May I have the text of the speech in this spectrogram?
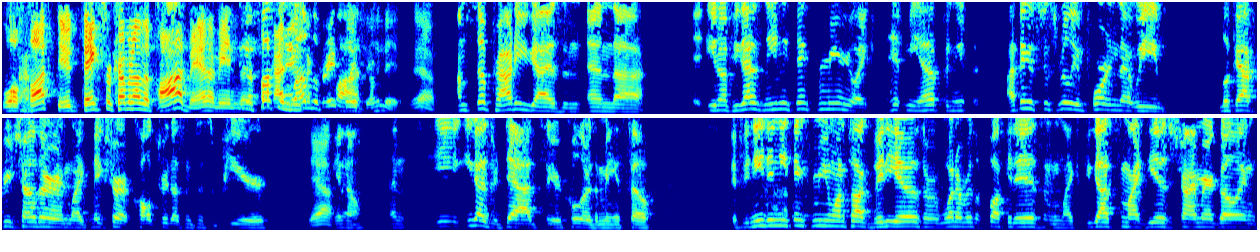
Well, fuck, dude. Thanks for coming on the pod, man. I mean, Dude, I fucking love the pod. Place to end it. Yeah, I'm so proud of you guys, and and uh, you know, if you guys need anything from me, or like hit me up, and you, I think it's just really important that we look after each other and like make sure our culture doesn't disappear. Yeah. you know, and you, you guys are dads, so you're cooler than me. So if you need anything from me, you want to talk videos or whatever the fuck it is, and like if you got some ideas, Chimera going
